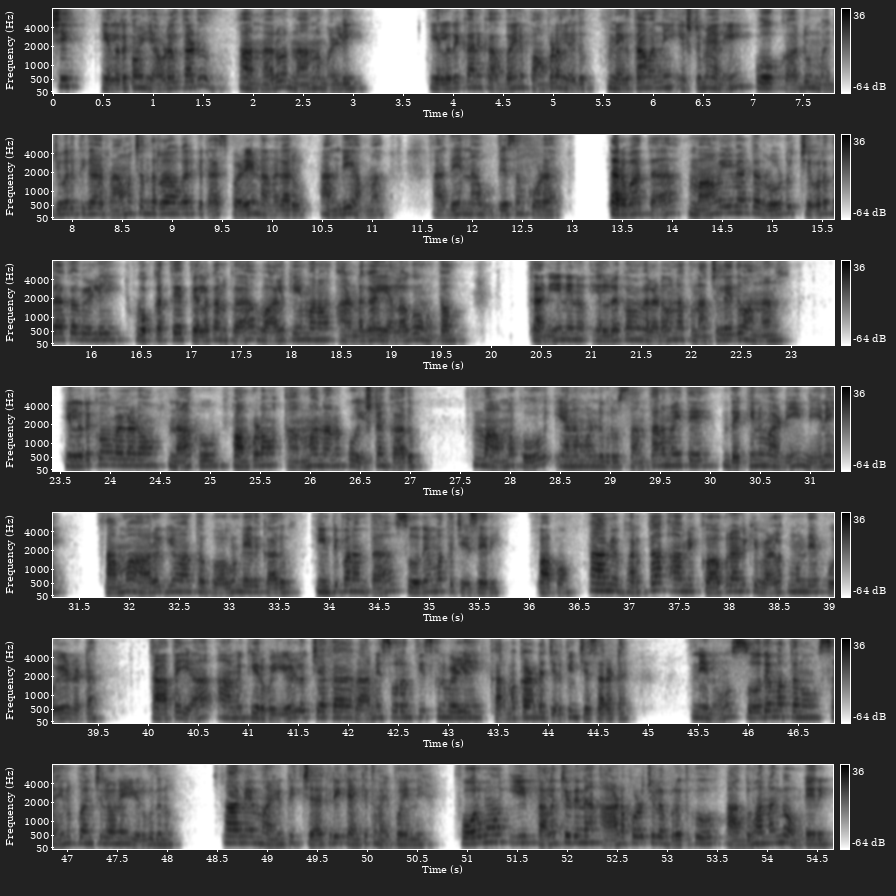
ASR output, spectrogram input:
చి ఇలరకం ఎవడెళ్తాడు? అన్నారు నాన్న మళ్ళీ. ఇల్లరికానికి అబ్బాయిని పంపడం లేదు. మిగతావన్నీ ఇష్టమే అని ఓ కార్డు మధ్యవర్తిగా రామచంద్రరావు గారికి రాసి పడేయండి అన్నగారు అంది అమ్మ. అదే నా ఉద్దేశం కూడా. తర్వాత మామయ్య వెంట రోడ్డు చివరి దాకా వెళ్ళి ఒక్కతే పిల్ల కనుక వాళ్ళకి మనం అండగా ఎలాగో ఉంటాం. కానీ నేను ఇల్లరికం వెళ్ళడం నాకు నచ్చలేదు అన్నాను. ఇల్లరికం వెళ్ళడం నాకు పంపడం అమ్మ నాన్నకు ఇష్టం కాదు. మా అమ్మకు ఎనమండుగురు సంతానమైతే దక్కిన వాణ్ణి నేనే. అమ్మ ఆరోగ్యం అంత బాగుండేది కాదు. ఇంటి పనంతా సోదేమత్త చేసేది. పాపం ఆమె భర్త ఆమె కాపురానికి వెళ్ళకముందే పోయాడట. తాతయ్య ఆమెకు ఇరవై ఏళ్ళొచ్చాక రామేశ్వరం తీసుకుని వెళ్ళి కర్మకాండ జరిపించేశారట. నేను సోదెమత్తను సైను పంచులోనే ఎరుగుదును. ఆమె మా ఇంటి చాకరీకి అంకితమైపోయింది. పూర్వం ఈ తలచెడిన ఆడపడుచుల బ్రతుకు అధ్వాన్నంగా ఉండేది.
